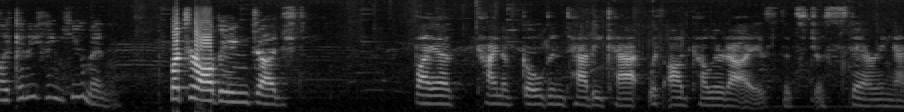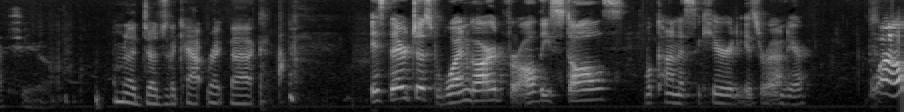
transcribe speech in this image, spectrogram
like anything human. But you're all being judged by a kind of golden tabby cat with odd colored eyes that's just staring at you. I'm gonna judge the cat right back. Is there just one guard for all these stalls? What kind of security is around here? Well,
